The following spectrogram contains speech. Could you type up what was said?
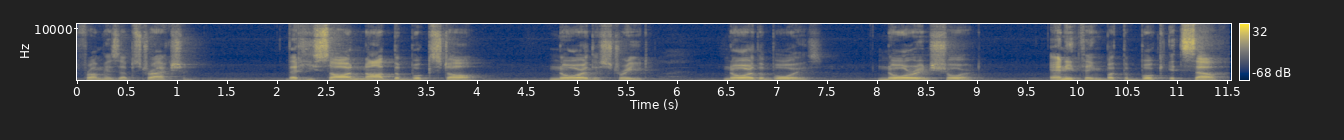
from his abstraction, that he saw not the book stall, nor the street, nor the boys, nor, in short, anything but the book itself,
